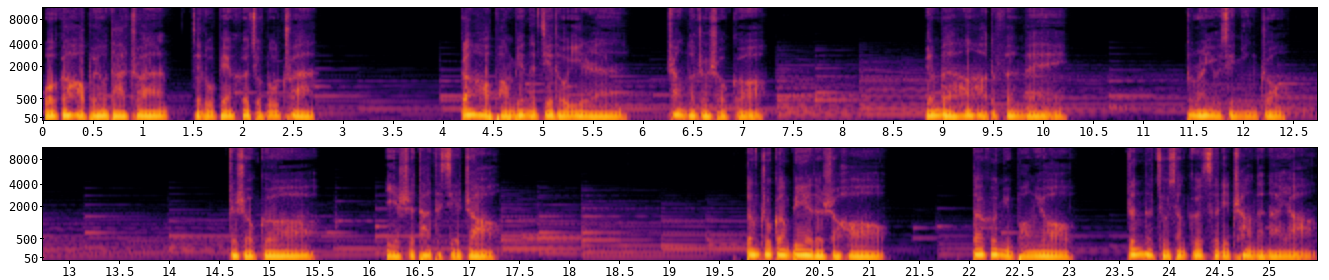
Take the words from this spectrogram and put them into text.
我和好朋友大川在路边喝酒撸串。刚好旁边的街头艺人唱到这首歌，原本很好的氛围突然有些凝重。这首歌也是他的写照。当初刚毕业的时候，他和女朋友真的就像歌词里唱的那样，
